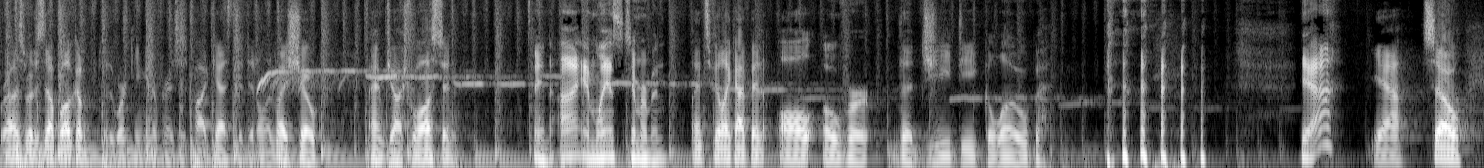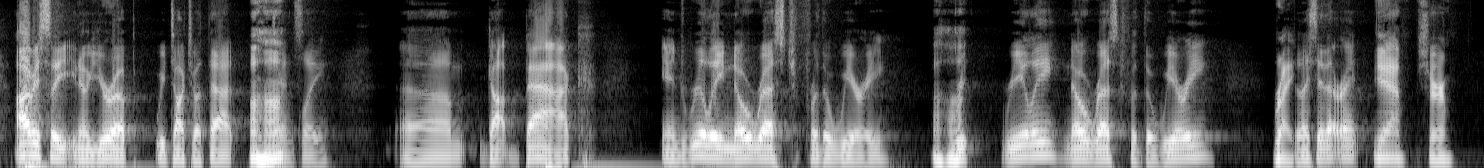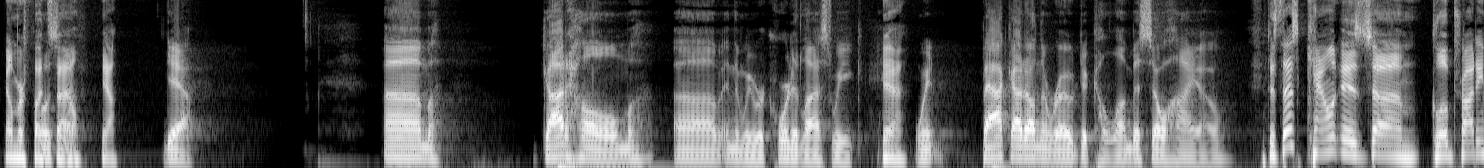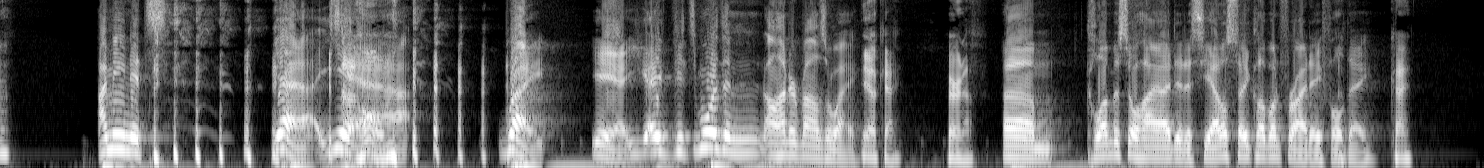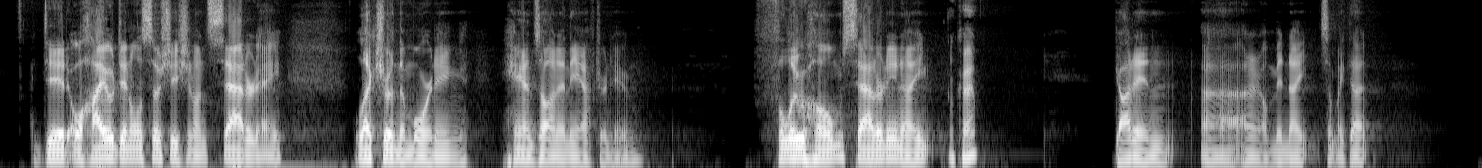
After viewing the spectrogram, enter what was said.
Roz, what is up? Welcome to the Working Interferences Podcast, the dental advice show. I am Joshua Austin. And I am Lance Timmerman. Lance, I feel like I've been all over the GD globe. Yeah? Yeah. So obviously, you know, Europe, we talked about that Uh-huh. intensely. Um, got back and really no rest for the weary. Uh-huh. Re- really? No rest for the weary? right. Did I say that right? Yeah, sure. Elmer Fudd Close style. enough. Yeah. Yeah. Um, got home, um, and then we recorded last week. Yeah. Went back out on the road to Columbus, Ohio. Does this count as um, globetrotting? I mean, it's yeah, not yeah, right, yeah. It's more than hundred miles away. Yeah, okay. Fair enough. Um, Columbus, Ohio. I did a Seattle Study Club on Friday, full day. Okay. Did Ohio Dental Association on Saturday. Lecture in the morning, hands on in the afternoon. Flew home Saturday night. Okay. Got in, uh, I don't know, midnight, something like that.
